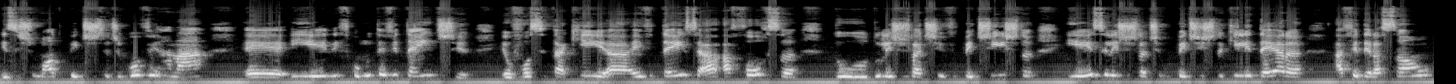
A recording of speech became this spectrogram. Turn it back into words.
existe um modo petista de governar, é, e ele ficou muito evidente. Eu vou citar aqui a evidência, a, a força do, do, legislativo petista, e esse legislativo petista que lidera a federação.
